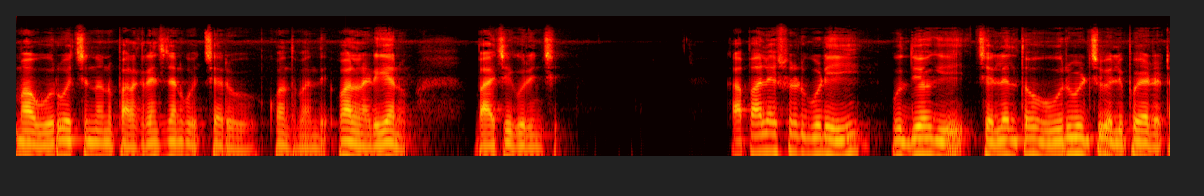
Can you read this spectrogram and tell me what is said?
మా ఊరు వచ్చి నన్ను పలకరించడానికి వచ్చారు కొంతమంది. వాళ్ళని అడిగాను బాచీ గురించి. కపాలేశ్వరుడి గుడి ఉద్యోగి చెల్లెలతో ఊరు విడిచి వెళ్ళిపోయాడట.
